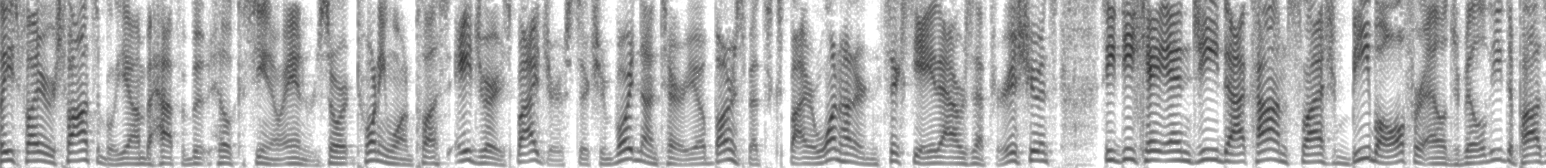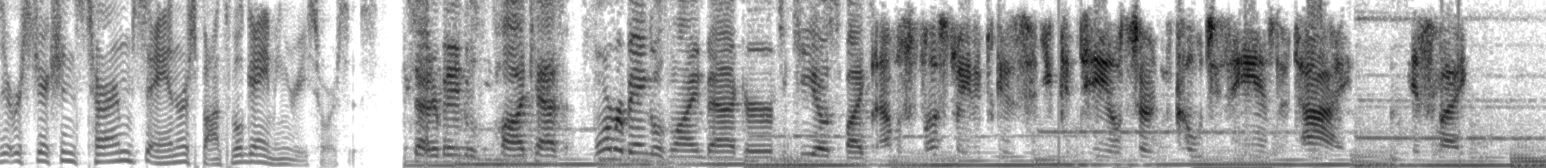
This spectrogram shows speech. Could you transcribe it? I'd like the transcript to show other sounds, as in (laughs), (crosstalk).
Please play responsibly on behalf of Boot Hill Casino and Resort 21 plus age varies by jurisdiction. Void in Ontario. Bonus bets expire 168 hours after issuance. See DKNG.com slash B-ball for eligibility, deposit restrictions, terms, and responsible gaming resources. Insider Bengals podcast, former Bengals linebacker, Takeo Spikes. I was frustrated because you can tell certain coaches' hands are tied. It's like,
